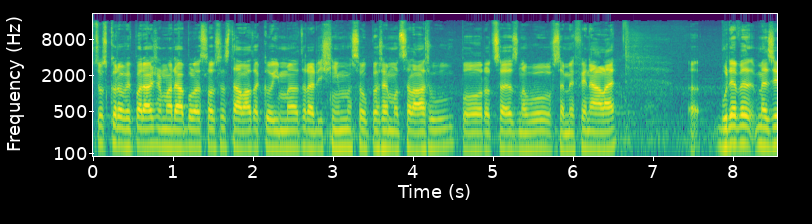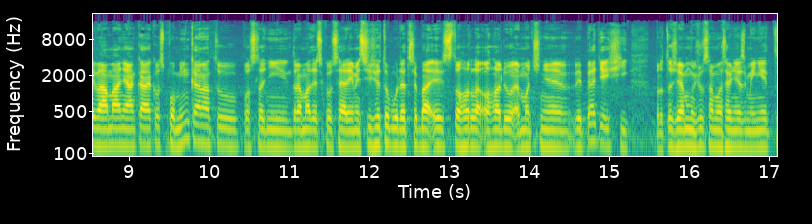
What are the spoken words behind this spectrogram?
Už to skoro vypadá, že Mladá Boleslav se stává takovým tradičním soupeřem ocelářů po roce znovu v semifinále. Eh, bude mezi váma nějaká jako vzpomínka na tu poslední dramatickou sérii? Myslíš, že to bude třeba i z tohohle ohledu emočně vypjatější? Protože můžu samozřejmě zmínit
